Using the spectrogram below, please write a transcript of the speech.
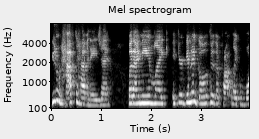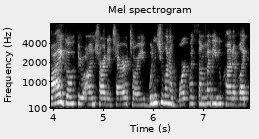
you don't have to have an agent but I mean, like, if you're gonna go through the pro, like, why go through uncharted territory? Wouldn't you want to work with somebody who kind of like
